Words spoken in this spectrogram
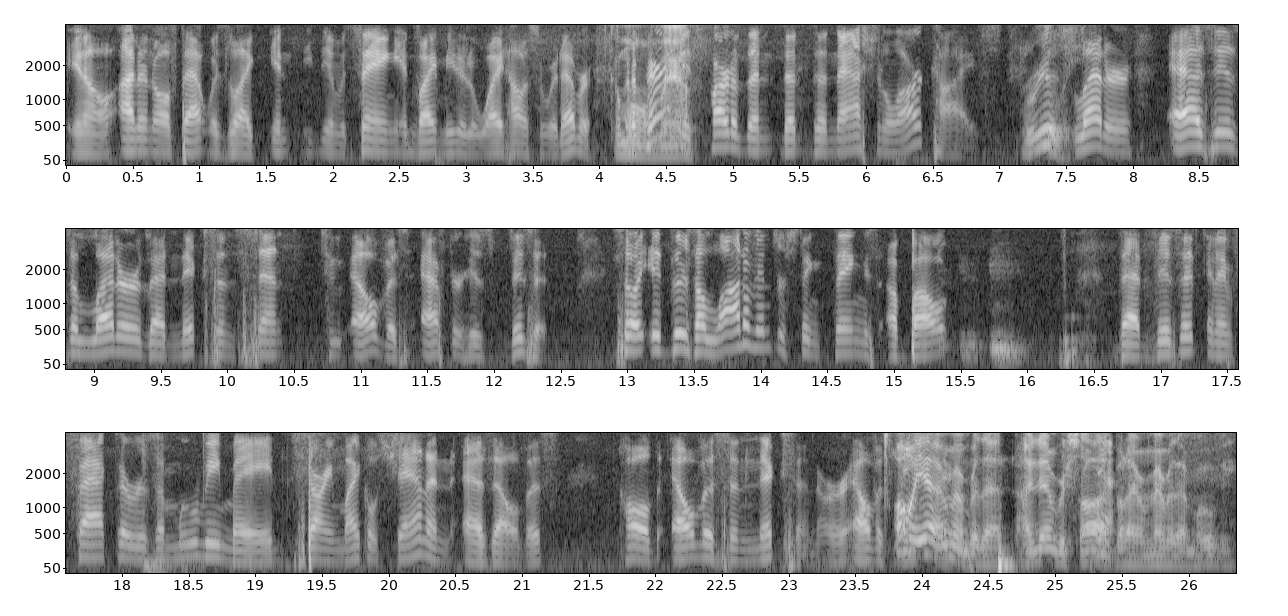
You know, I don't know if that was like in, you know, saying invite me to the White House or whatever. Come but on, apparently man. it's part of the, the the National Archives. Really? This letter, as is a letter that Nixon sent to Elvis after his visit. So it, there's a lot of interesting things about that visit, and in fact, there is a movie made starring Michael Shannon as Elvis called Elvis and Nixon, or Elvis. Oh yeah, I remember that. I never saw Yeah. it, but I remember that movie.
